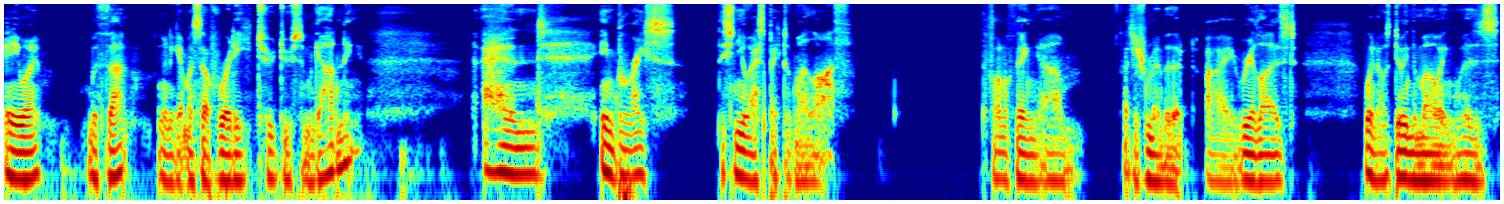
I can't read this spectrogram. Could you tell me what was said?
Anyway, with that, I'm going to get myself ready to do some gardening and embrace this new aspect of my life. The final thing, um, I just remember that I realized when I was doing the mowing was,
